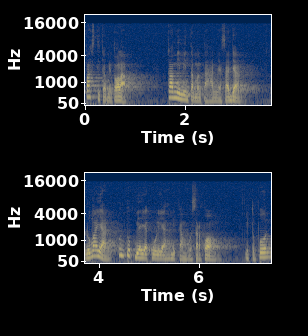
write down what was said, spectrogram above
pasti kami tolak. Kami minta mentahannya saja. Lumayan untuk biaya kuliah di kampus Serpong. Itu pun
